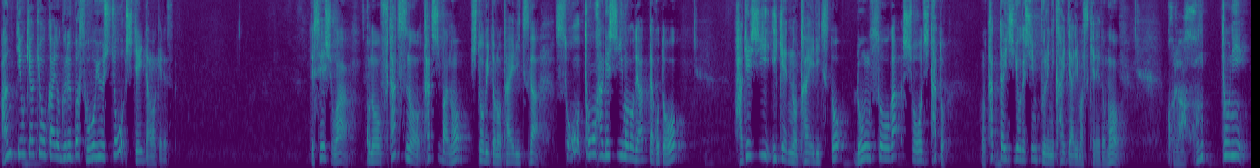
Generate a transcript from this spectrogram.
アンティオキア教会のグループはそういう主張をしていたわけです。で、聖書は、この二つの立場の人々の対立が相当激しいものであったことを、激しい意見の対立と論争が生じたともうたった一行でシンプルに書いてありますけれども、これは本当に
